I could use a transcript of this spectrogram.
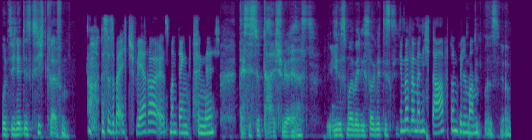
Und sich nicht ins Gesicht greifen. Ach, das ist aber echt schwerer, als man denkt, finde ich. Das ist total schwer erst. Jedes Mal, wenn ich sage, nicht ins Gesicht. Immer wenn man nicht darf, dann will man. ja.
